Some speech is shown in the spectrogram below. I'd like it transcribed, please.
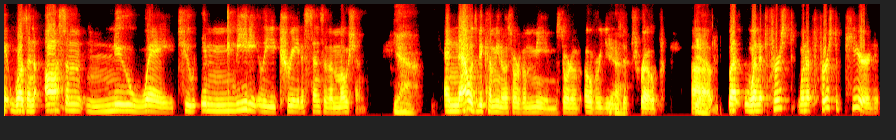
it was an awesome new way to immediately create a sense of emotion yeah and now it's become you know sort of a meme sort of overused yeah. a trope uh, but when it first when it first appeared,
